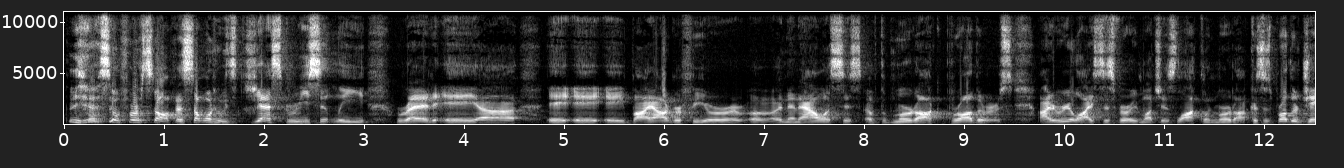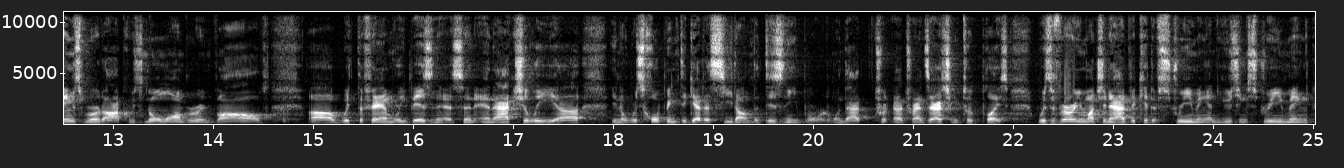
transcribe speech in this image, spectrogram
Yeah, so first off, as someone who's just recently read a, uh, a, a, a, biography or, an analysis of the Murdoch brothers, I realize this very much is Lachlan Murdoch because his brother James Murdoch, who's no longer involved uh, with the family business and, and actually uh, you know, was hoping to get a seat on the Disney board when that tr- uh, transaction took place, was very much an advocate of streaming and using streaming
